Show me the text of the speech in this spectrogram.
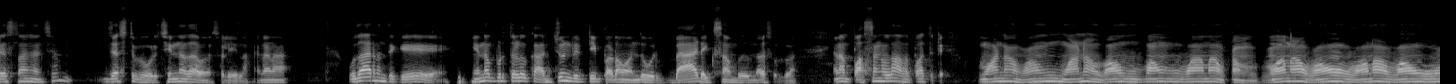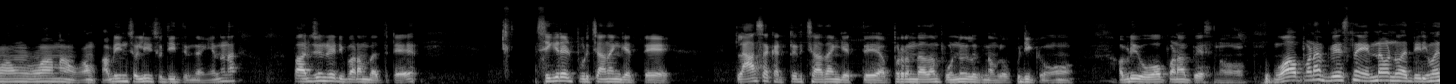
பேசலாம்னு நினச்சேன். ஜஸ்ட் இப்போ ஒரு சின்னதாக சொல்லிடலாம். என்னென்னா உதாரணத்துக்கு என்னை பொறுத்தளவுக்கு அர்ஜுன் ரெட்டி படம் வந்து ஒரு பேட் எக்ஸாம்பிள் தான் சொல்லுவேன். ஏன்னா பசங்கள்லாம் அதை பார்த்துட்டு வானா வாம் வானா வாம் வாம் வானா வாம் வானா வாம் வானா வாம் வாம் வானா வாம் அப்படின்னு சொல்லி சுற்றிட்டு இருந்தாங்க. என்னென்னா இப்போ அர்ஜுன் ரெட்டி படம் பார்த்துட்டு சிகரெட் பிடிச்சாதான் கெத்து கிளாஸை கட்டடிச்சாதான் கெத்து அப்புறம் இருந்தால் தான் பொண்ணுங்களுக்கு நம்மளை பிடிக்கும். அப்படி ஓப்பனாக பேசணும். ஓப்பனாக பேசினா என்ன பண்ணுவா தெரியுமா?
